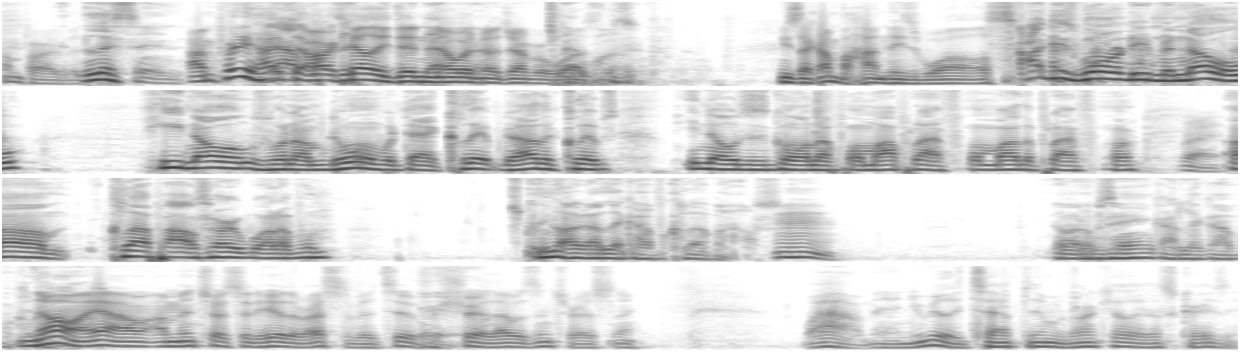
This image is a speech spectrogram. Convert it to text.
I'm part of it. listen, I'm pretty hyped that, R. Kelly didn't that- know what no jumper that was. He's like, I'm behind these walls. I just wanted him to know he knows what I'm doing with that clip. The other clips, he knows is going up on my platform, my other platform. Right. Um, Clubhouse heard one of them. You know, I got to look out for Clubhouse. Mm. You know what I'm saying? Got to look out for Clubhouse. No, yeah, I'm interested to hear the rest of it too, for sure. That was interesting. Wow, man, you really tapped in with R. Kelly. That's crazy.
